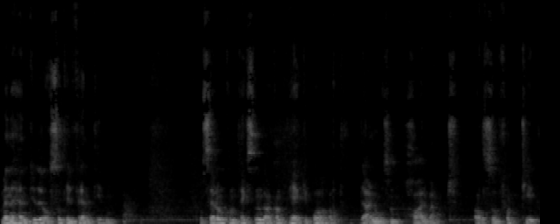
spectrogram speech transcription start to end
Men det hentyder også til fremtiden. Og selv om konteksten da kan peke på at det er noe som har vært, altså fortid,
